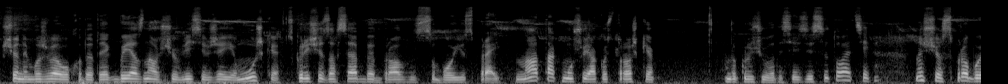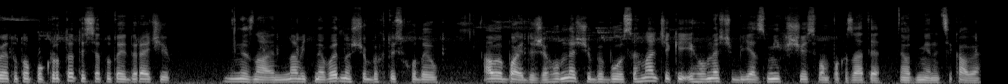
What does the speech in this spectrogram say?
що неможливо ходити. Якби я знав, що в лісі вже є мушки, скоріше за все би брав з собою спрей. Ну а так мушу якось трошки викручуватися зі ситуації. Ну що, спробую я тут покрутитися. Тут, до речі, не знаю, навіть не видно, щоб хтось ходив. Але байдуже, головне, щоб були сигнальчики, і головне, щоб я зміг щось вам показати неодмінно цікаве.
